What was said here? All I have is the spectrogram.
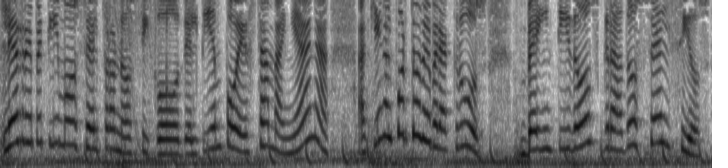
Le repetimos el pronóstico del tiempo esta mañana. Aquí en el puerto de Veracruz, 22 grados Celsius.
